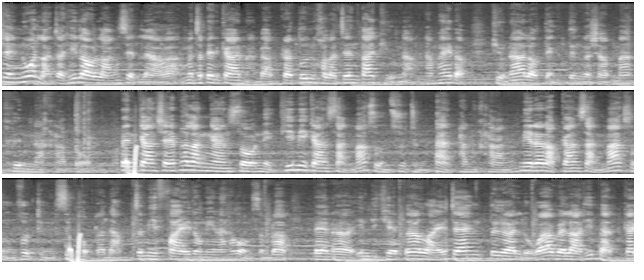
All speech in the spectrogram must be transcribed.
ใช้นวดหลังจากที่เราล้างเสร็จแล้วอะมันจะเป็นการเหมือนแบบกระตุ้นคอลลาเจนใต้ผิวหนังทำให้แบบผิวหน้าเราแต่งตึงกระชับมากขึ้นนะครับผม เป็นการใช้พลังงานโซนิกที่มีการสั่นมากสูงสุดถึง 8,000 ครั้ง มีระดับการสั่นมากสูงสุดถึง 16 ระดับ จะมีไฟตรงนี้นะครับผมสำหรับเป็นเอ่ออินดิเคเตอร์ไลท์แจ้งเตือน หรือว่าเวลาที่แบตใกล้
